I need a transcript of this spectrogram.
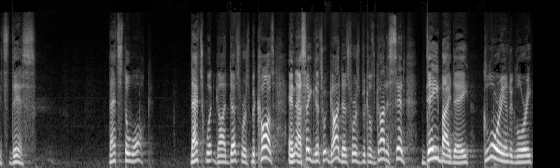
It's this. That's the walk. That's what God does for us. Because, and I say that's what God does for us because God has said day by day, glory unto glory,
